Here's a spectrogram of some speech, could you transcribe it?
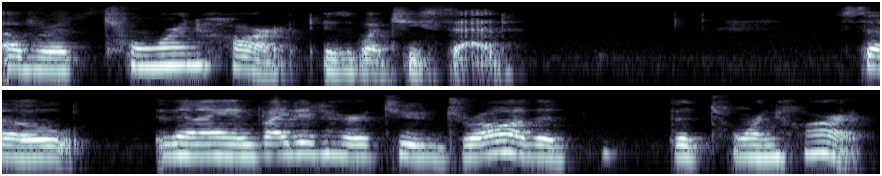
of a torn heart is what she said. So then I invited her to draw the, the torn heart.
